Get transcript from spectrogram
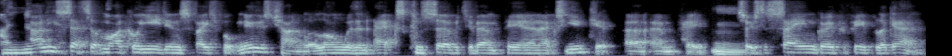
I knew. And he set up Michael Yeadon's Facebook news channel along with an ex-Conservative MP and an ex-UKIP uh, MP. Mm. So it's the same group of people again.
